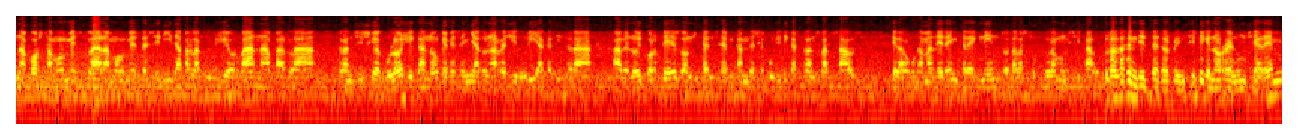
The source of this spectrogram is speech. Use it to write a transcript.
una aposta molt més clara, molt més decidida per la l'ecologia urbana, per la transició ecològica, no? que més enllà d'una regidoria que tindrà l'Eloi Cortés, doncs pensem que han de ser polítiques transversals que d'alguna manera impregnin tota l'estructura municipal. Nosaltres hem dit des del principi que no renunciarem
